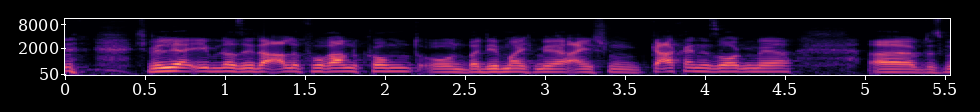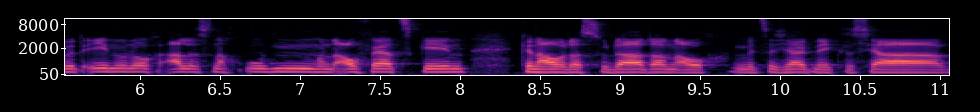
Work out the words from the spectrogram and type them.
ich will ja eben, dass ihr da alle vorankommt und bei dir mache ich mir eigentlich schon gar keine Sorgen mehr. Äh, das wird eh nur noch alles nach oben und aufwärts gehen. Genau, dass du da dann auch mit Sicherheit nächstes Jahr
